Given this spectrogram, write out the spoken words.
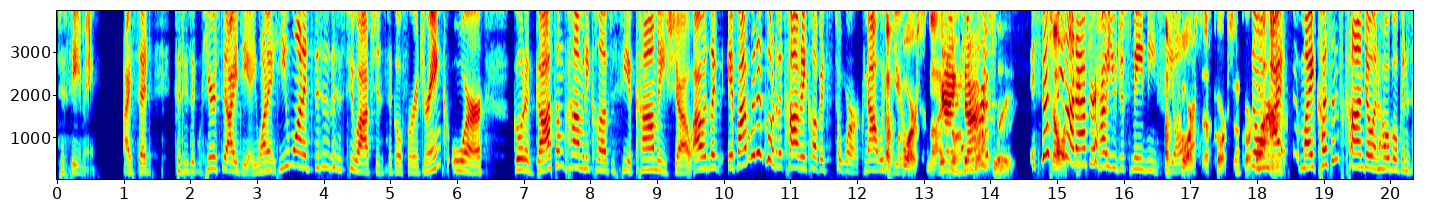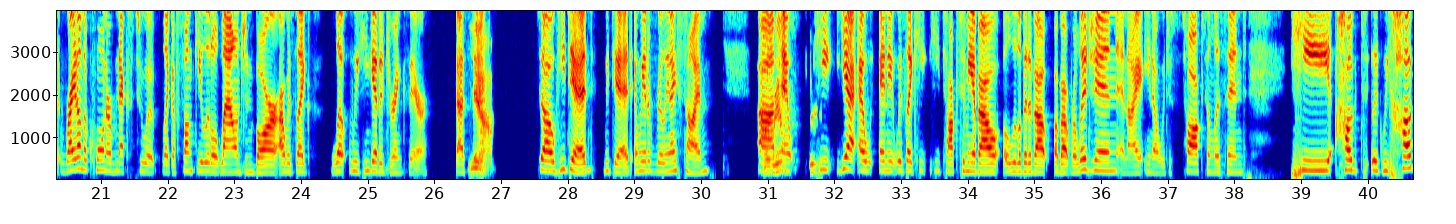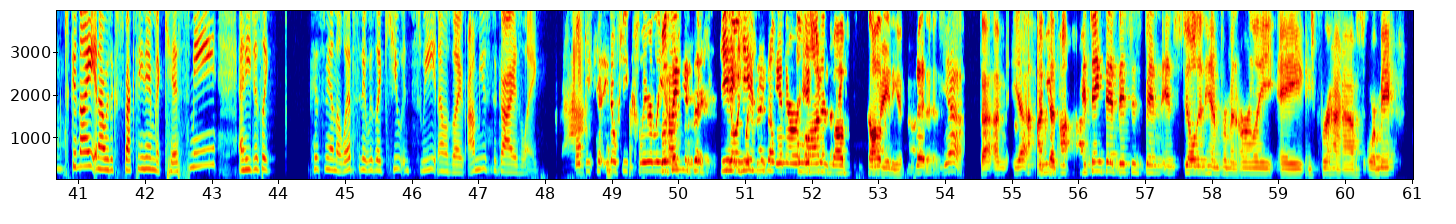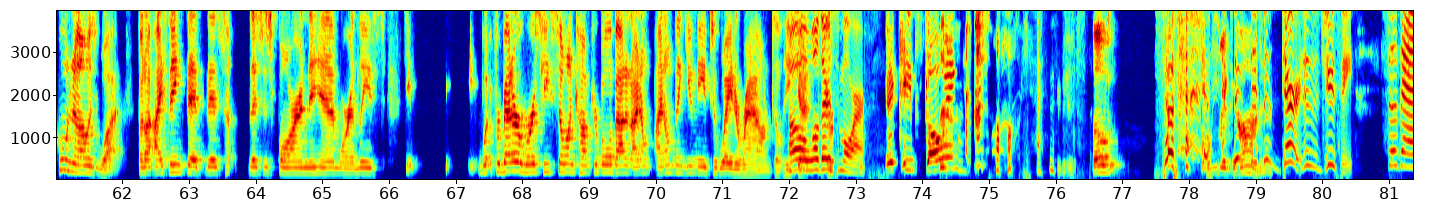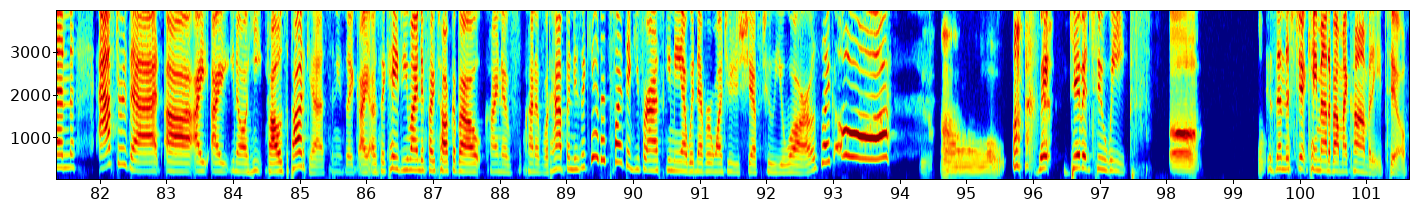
to see me. I said, because he's like, here's the idea. He wanted, he wanted, this is, this is two options to go for a drink or go to Gotham Comedy Club to see a comedy show. I was like, if I'm going to go to the comedy club, it's to work, not with Of you. Of course, not. Yeah, of course. exactly. Especially No, not of- after how you just made me feel. Of course, of course, of course. So course. I my cousin's condo in Hoboken is right on the corner next to a like a funky little lounge and bar. I was like, let we can get a drink there. That's it. Yeah. So he did. We did, and we had a really nice time. Oh, Um, really? and he yeah, and, and it was like he he talked to me about a little bit about about religion, and I you know we just talked and listened. He hugged like we hugged goodnight, and I was expecting him to kiss me, and he just like kissed me on the lips, and it was like cute and sweet, and I was like, I'm used to guys like. Well, ah. because you know he clearly Well, the has thing is he, he has the inner a lot issues of of- about that. this. Yeah, that um, I'm. Yeah, I mean, I, I think that this has been instilled in him from an early age, perhaps, or may, who knows what. But I, I think that this this is foreign to him, or at least he, for better or worse, he's so uncomfortable about it. I don't I don't think you need to wait around till he oh gets. well, through- there's more. It keeps going. oh yes. Oh, So then, Oh this, is, this is dirt. This is juicy. So then after that, uh, I, I, you know, he follows the podcast and he's like, I, I was like, hey, do you mind if I talk about kind of, kind of what happened? He's like, yeah, that's fine. Thank you for asking me. I would never want you to shift who you are. I was like, oh, oh, wait, give it two weeks. Uh, Because then this shit came out about my comedy too,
